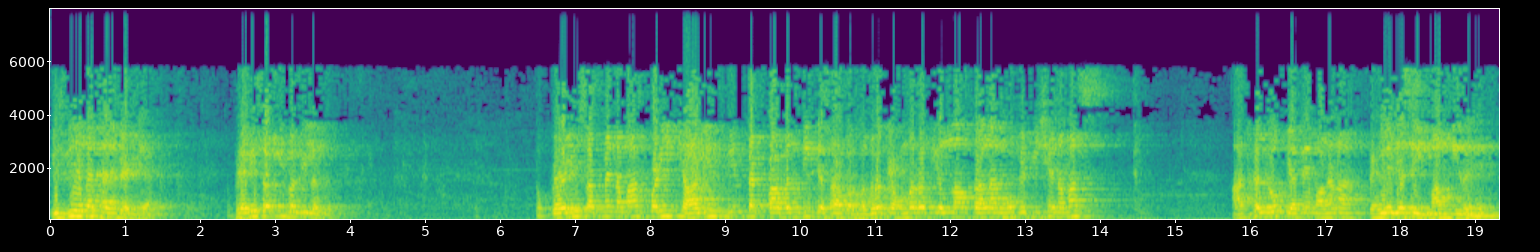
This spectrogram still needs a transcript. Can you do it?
اس لیے میں کھانے بیٹھ گیا۔ پہلی سب کی فضیلت۔ تو پہلی سب میں نماز پڑھی، چالیس دن تک پابندی کے ساتھ اور حضرت عمر رضی اللہ تعالیٰ عنہ کے پیچھے نماز۔ آج کل لوگ کہتے ہیں، مولانا پہلے جیسے امام نہیں رہے۔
